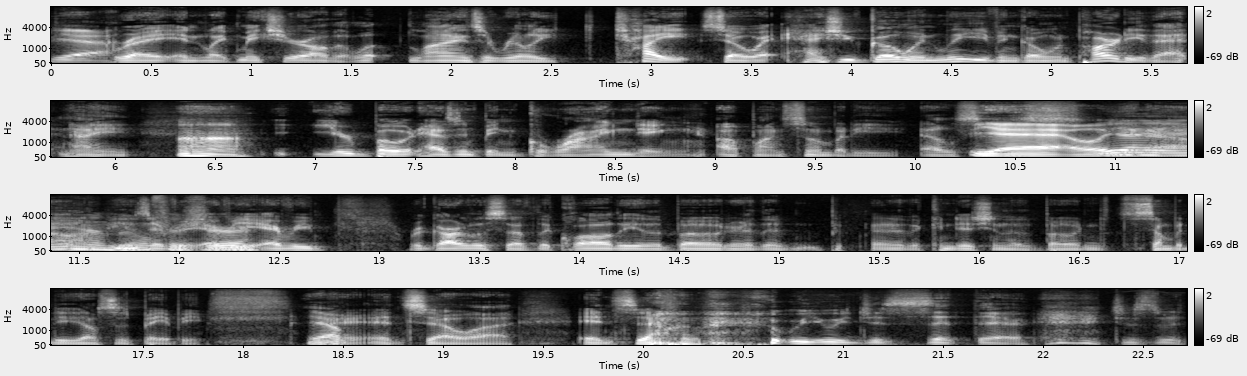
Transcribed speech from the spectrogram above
Yeah. right, and like make sure all the l- lines are really tight. So as you go and leave and go and party that night, Uh-huh. your boat hasn't been grinding up on somebody else's. Yeah, oh, you yeah, yeah, yeah. because No, for every, sure. every every regardless of the quality of the boat or the uh, the condition of the boat, it's somebody else's baby. Right? And so uh, and so we would just sit there, just with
